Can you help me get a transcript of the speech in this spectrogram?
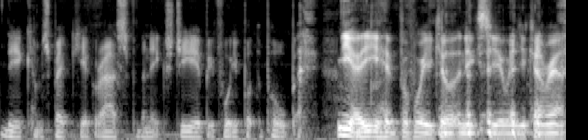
there comes back your grass for the next year before you put the pool back. Yeah, yeah. Before you kill it the next year when you come around.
